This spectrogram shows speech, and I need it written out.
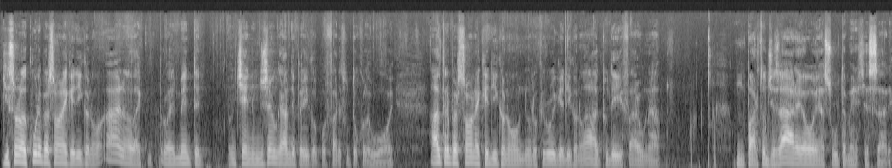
ci sono alcune persone che dicono, ah no, like, probabilmente non c'è, un grande pericolo, puoi fare tutto quello che vuoi. Altre persone che dicono, neurochirurghi dicono, ah tu devi fare una, un parto cesareo, è assolutamente necessario.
